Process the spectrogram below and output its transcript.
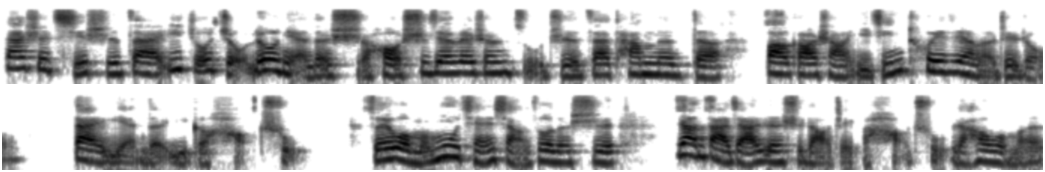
但是其实，在一九九六年的时候，世界卫生组织在他们的报告上已经推荐了这种代盐的一个好处。所以我们目前想做的是。让大家认识到这个好处，然后我们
